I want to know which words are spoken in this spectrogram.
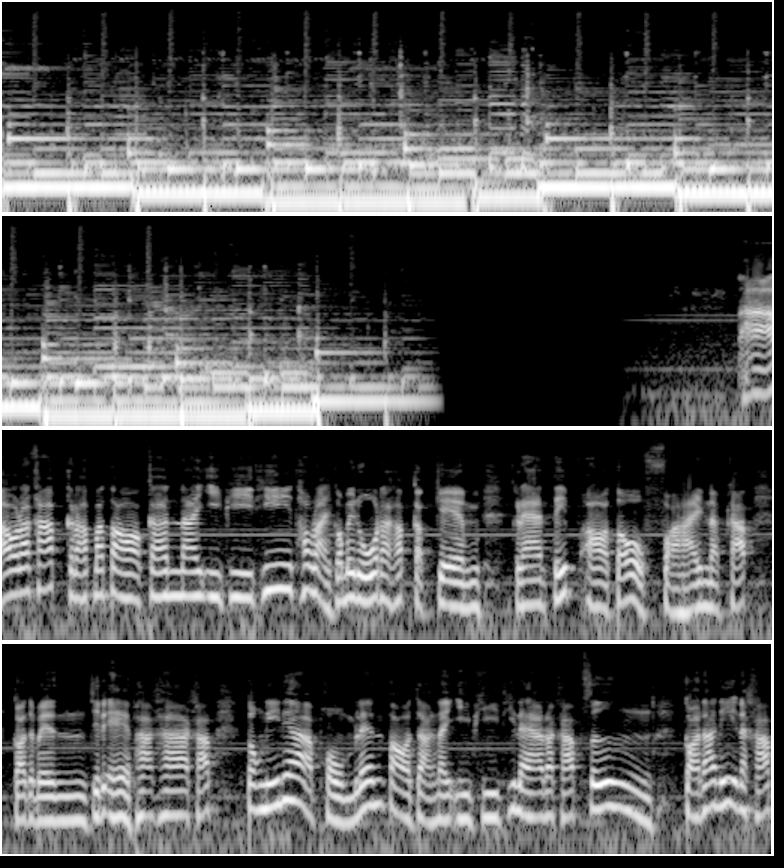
เอาละครับ กลับมาต่อกันใน EP ที่เท่าไหร่ก็ไม่รู้นะครับ กับเกม Grand Theft Auto 5นะครับ ก็จะเป็น GTA ภาค5ครับ ตรงนี้เนี่ยผมเล่นต่อจากใน EP ที่แล้วนะครับ ซึ่งก่อนหน้านี้นะครับ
